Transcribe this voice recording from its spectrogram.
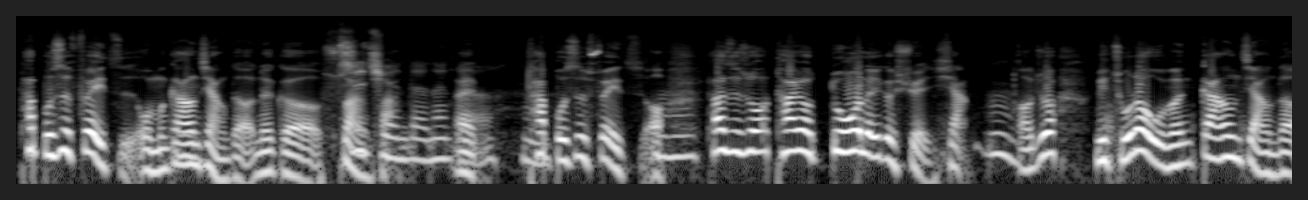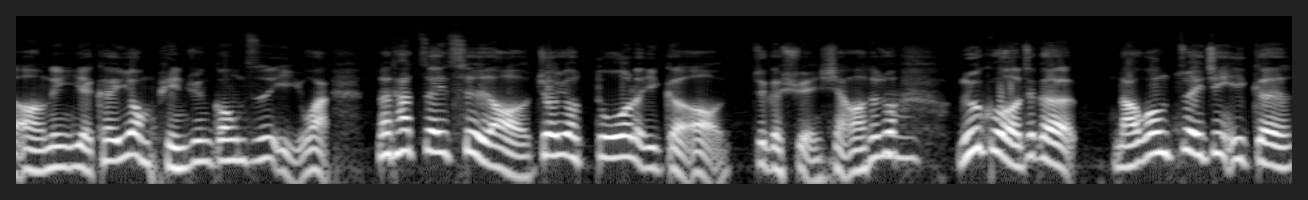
他不是废止我们刚刚讲的那个算法，之前的那个，哎，他不是废止哦，他是说他又多了一个选项。嗯，哦，就说你除了我们刚刚讲的哦，你也可以用平均工资以外，那他这一次哦，就又多了一个哦这个选项哦。他说，如果这个老公最近一个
